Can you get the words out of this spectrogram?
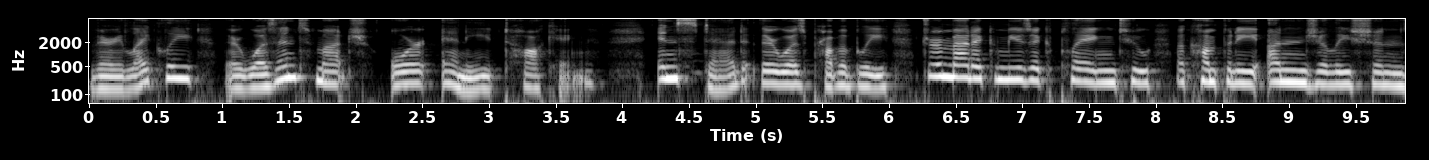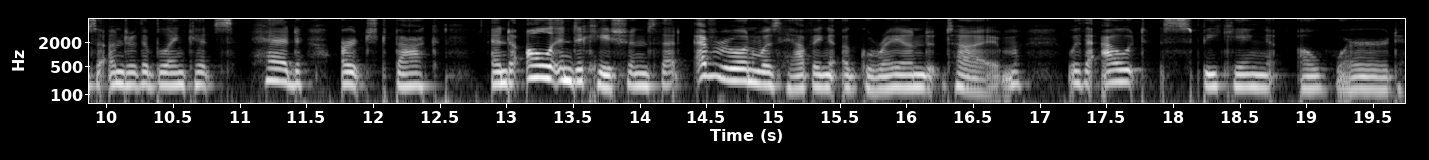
Very likely, there wasn't much or any talking. Instead, there was probably dramatic music playing to accompany undulations under the blankets, head arched back, and all indications that everyone was having a grand time without speaking a word.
